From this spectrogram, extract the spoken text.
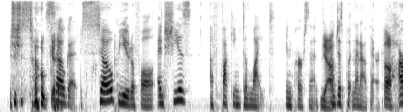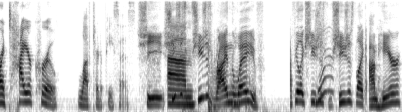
She's so good. So good, so beautiful, and she is a fucking delight in person. Yeah? I'm just putting that out there. Our entire crew loved her to pieces. She she's Um, just she's just riding the wave. I feel like she's Yeah. just she's just like I'm here.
